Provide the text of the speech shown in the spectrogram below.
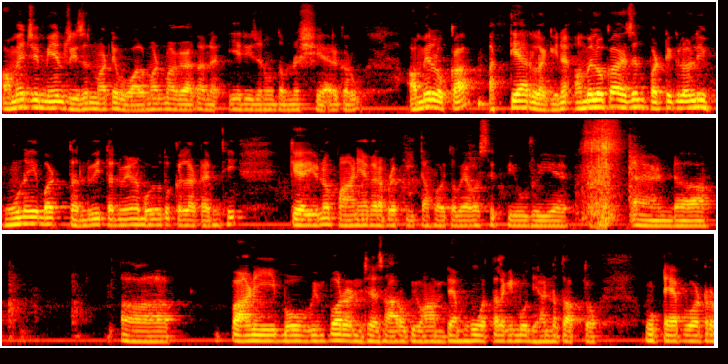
અમે જે મેઇન રીઝન માટે વોલમાર્ટમાં ગયા હતા ને, એ રીઝન હું તમને શેર કરું. અમે લોકો અત્યાર લગીને, અમે લોકો એઝ એન પર્ટિક્યુલરલી હું નહીં બટ તન્વી તન્વીને બહુ હતું કેટલા ટાઈમથી કે યુ નો પાણી અગર આપણે પીતા હોય તો વ્યવસ્થિત પીવું જોઈએ. એન્ડ પાણી બહુ ઇમ્પોર્ટન્ટ છે, સારું પીવું. આમ તેમ હું અત્યારે લગીને બહુ ધ્યાન નહોતો આપતો. હું ટેપ વોટર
